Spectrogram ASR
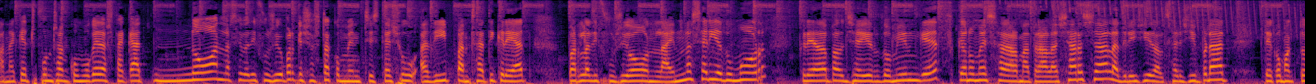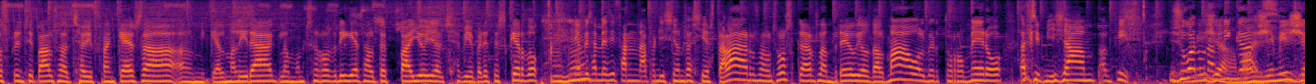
en aquests punts en comú que he destacat, no en la seva difusió, perquè això està, com insisteixo a dir, pensat i creat per la difusió online. Una sèrie d'humor creada pel Jair Domínguez, que només s'emetrà a la xarxa, la dirigida el Sergi Prat, té com a actors principals el Xavi Franquesa, el Miquel Malirac, la Montse Rodríguez, el Pep Payo i el Xavier Pérez Esquerdo. Uh -huh. I a més a més hi fan aparicions així estel·lars, els Oscars, l'Andreu i el Dalmau, Alberto Romero, el Jimmy Jump, en fi, juguen una Jam, mica... el Jimmy sí,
